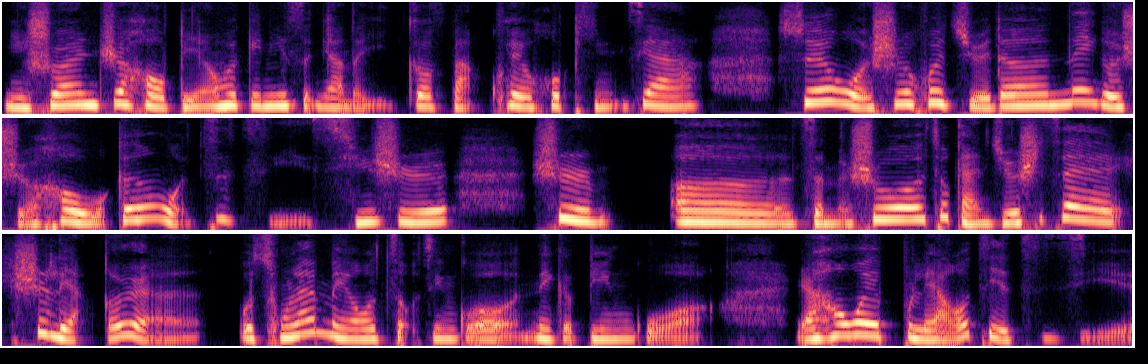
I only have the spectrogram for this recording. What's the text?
你说完之后别人会给你怎样的一个反馈或评价，所以我是会觉得那个时候我跟我自己其实是。呃，怎么说？就感觉是在是两个人。我从来没有走进过那个冰国，然后我也不了解自己，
